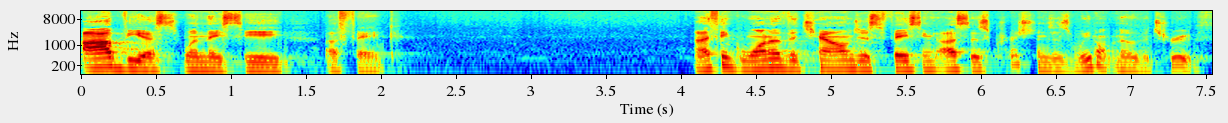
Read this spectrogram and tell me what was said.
obvious when they see a fake. I think one of the challenges facing us as Christians is we don't know the truth.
